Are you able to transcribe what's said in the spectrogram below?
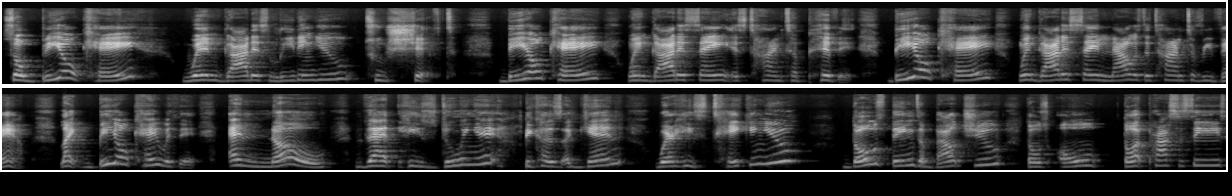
So be okay when God is leading you to shift. Be okay when God is saying it's time to pivot. Be okay when God is saying now is the time to revamp. Like, be okay with it and know that He's doing it because, again, where He's taking you, those things about you, those old thought processes,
